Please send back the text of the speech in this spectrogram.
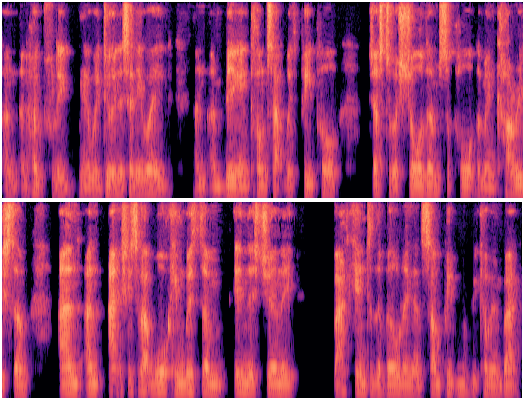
and, and hopefully you know we're doing this anyway, and, and being in contact with people just to assure them, support them, encourage them, and and actually it's about walking with them in this journey back into the building. And some people will be coming back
